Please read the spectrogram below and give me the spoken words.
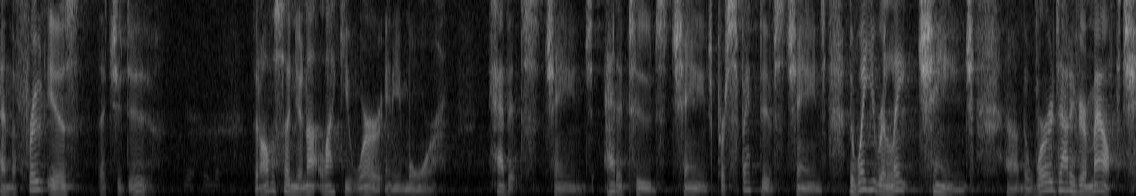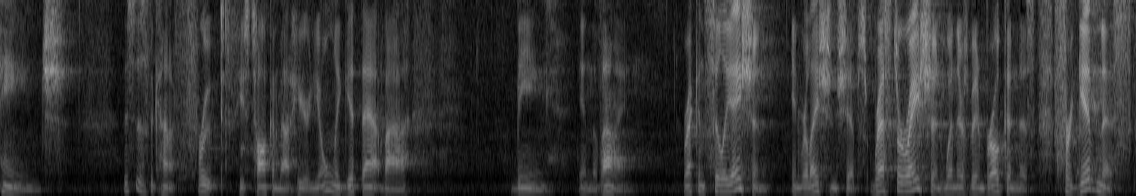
And the fruit is that you do that all of a sudden you're not like you were anymore. Habits change, attitudes change, perspectives change, the way you relate change, uh, the words out of your mouth change. This is the kind of fruit he's talking about here, and you only get that by being in the vine. Reconciliation in relationships, restoration when there's been brokenness, forgiveness.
